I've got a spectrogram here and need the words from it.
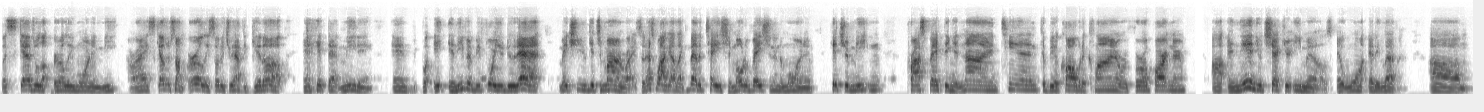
But schedule an early morning meet. All right, schedule something early so that you have to get up and hit that meeting. And but and even before you do that, make sure you get your mind right. So that's why I got like meditation, motivation in the morning. Hit your meeting. Prospecting at 9, 10 could be a call with a client or referral partner. Uh, and then you check your emails at one at 11 um,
